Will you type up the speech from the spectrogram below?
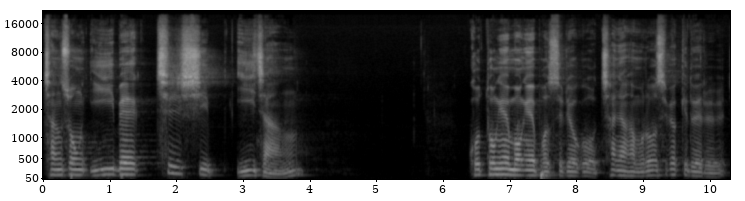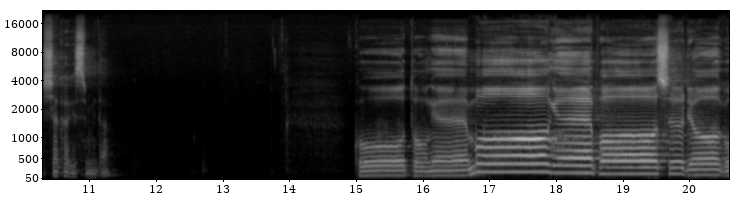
찬송 272장 고통의 멍에 벗으려고 찬양함으로 새벽 기도회를 시작하겠습니다. 고통의 멍에 벗으려고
